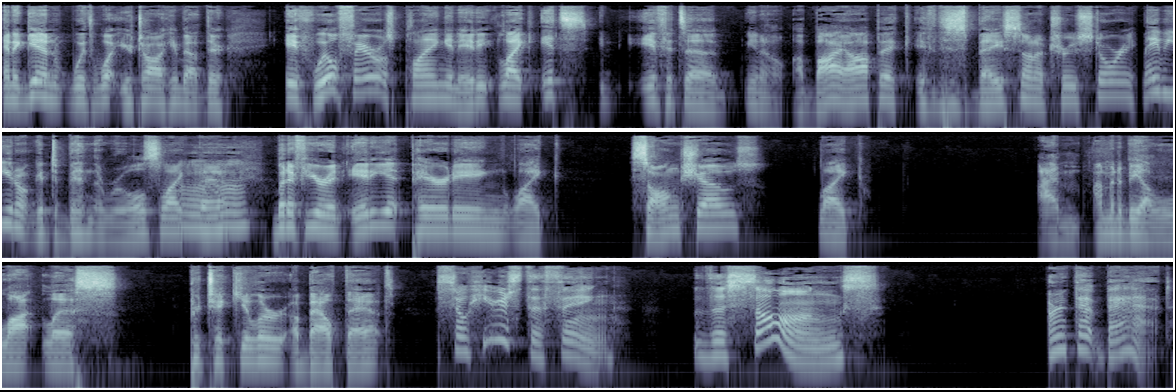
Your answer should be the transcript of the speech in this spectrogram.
And again, with what you're talking about there, if Will Ferrell's playing an idiot, like it's if it's a you know a biopic, if this is based on a true story, maybe you don't get to bend the rules like that. Mm-hmm. But if you're an idiot parodying like song shows, like I'm I'm going to be a lot less particular about that. So here's the thing the songs aren't that bad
